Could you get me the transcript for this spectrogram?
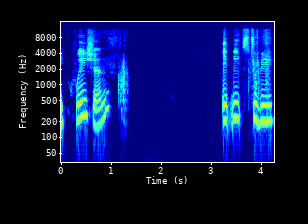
equation? It needs to be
